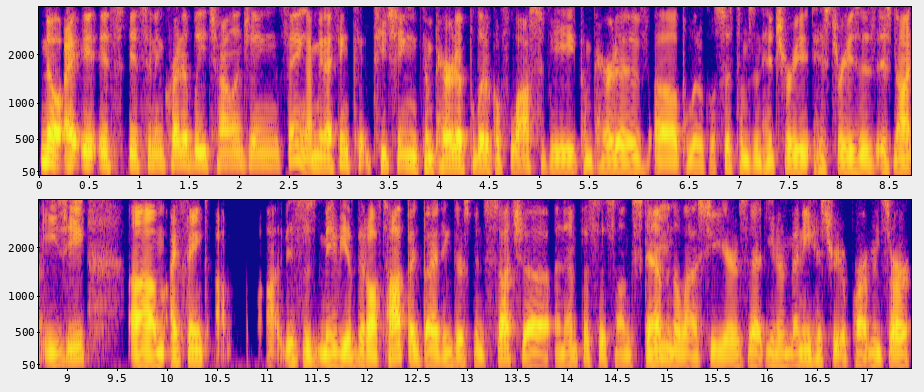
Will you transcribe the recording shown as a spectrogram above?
no, I, it's it's an incredibly challenging thing. I mean, I think teaching comparative political philosophy, comparative uh, political systems and history histories is is not easy. Um, I think uh, uh, this is maybe a bit off topic, but I think there's been such a, an emphasis on STEM in the last few years that you know many history departments are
